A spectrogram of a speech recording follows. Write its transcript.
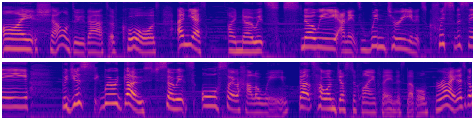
I shall do that, of course. And yes, I know it's snowy and it's wintry and it's Christmassy, but just we're a ghost, so it's also Halloween. That's how I'm justifying playing this level. Right, let's go.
